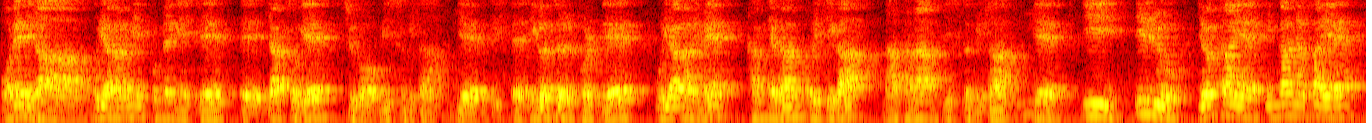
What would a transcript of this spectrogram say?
보내리라 우리 하나님이 분명히 이제 예, 약속의 주로 믿습니다. 예, 예, 이것을 볼 때 우리 하나님의 강력한 의지가 나타나 있습니다. 예, 이 인류 역사의 인간 역사의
